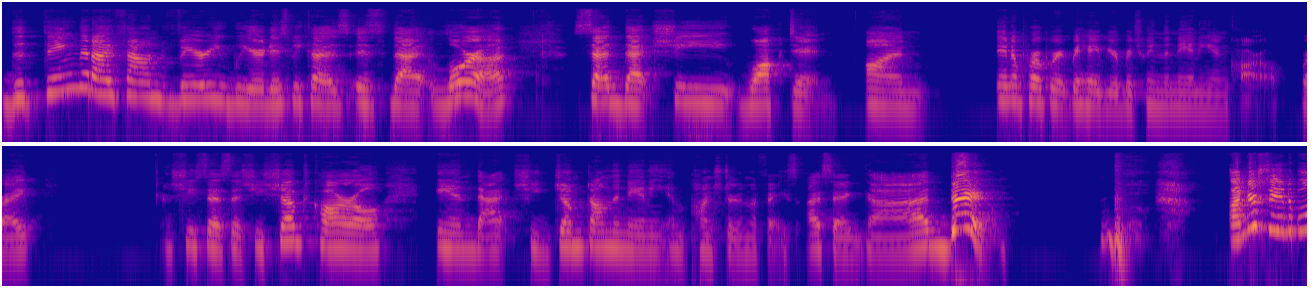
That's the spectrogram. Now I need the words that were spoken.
the thing that I found very weird is because is that Laura said that she walked in on inappropriate behavior between the nanny and Carl, right? She says that she shoved Carl and that she jumped on the nanny and punched her in the face. I said, God damn. understandable,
